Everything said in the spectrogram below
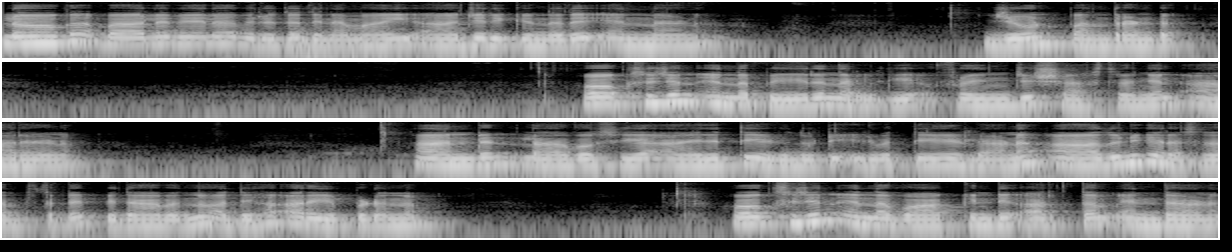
ലോക ബാലവേല വിരുദ്ധ ദിനമായി ആചരിക്കുന്നത് എന്നാണ്. ജൂൺ പന്ത്രണ്ട്. ഓക്സിജൻ എന്ന പേര് നൽകിയ ഫ്രഞ്ച് ശാസ്ത്രജ്ഞൻ ആരാണ്? ആൻഡൺ ലാവോസിയ ആയിരത്തി എഴുന്നൂറ്റി എഴുപത്തിയേഴിലാണ് ആധുനിക രസതന്ത്രത്തിന്റെ പിതാവെന്നും അദ്ദേഹം അറിയപ്പെടുന്നു. ഓക്സിജൻ എന്ന വാക്കിന്റെ അർത്ഥം എന്താണ്?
